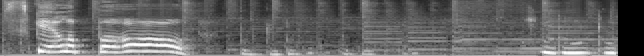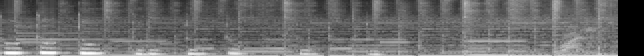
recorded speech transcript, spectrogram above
scalable! One.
